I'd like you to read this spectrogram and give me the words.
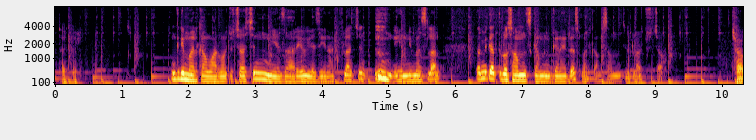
ትክክል። እንግዲህ መልካም አድማጮቻችን የዛሬው የዜና ክፍላችን ይህን ይመስላል። በሚቀጥለው ሳምንት እስከምንገናኝ ድረስ መልካም ሳምንት ይውላችሁ ቻው። ቻው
